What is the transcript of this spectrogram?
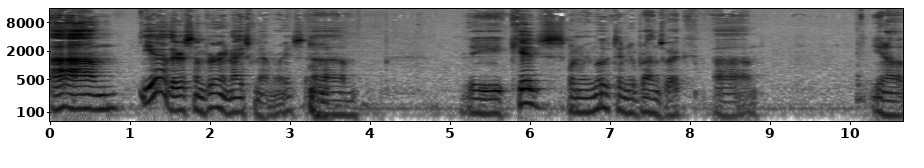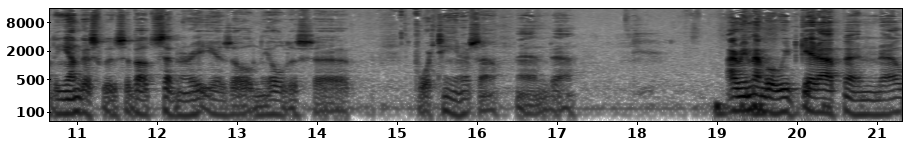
Um, yeah, there are some very nice memories. Um, the kids, when we moved to New Brunswick, um, you know, the youngest was about seven or eight years old, and the oldest, uh, 14 or so. And uh, I remember we'd get up, and uh,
